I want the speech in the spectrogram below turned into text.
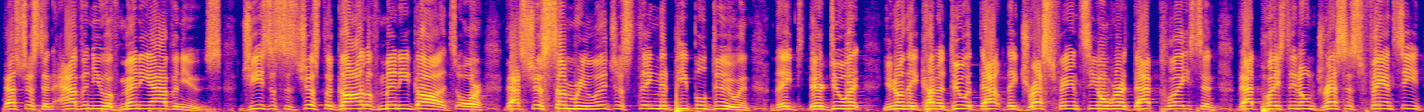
that's just an avenue of many avenues. Jesus is just the God of many gods, or that's just some religious thing that people do, and they they do it, you know, they kind of do it that they dress fancy over at that place, and that place they don't dress as fancy,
